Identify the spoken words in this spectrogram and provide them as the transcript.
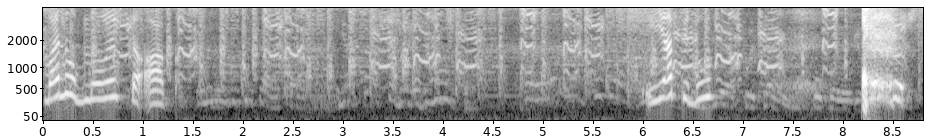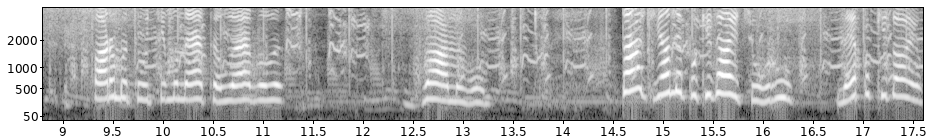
в мене обновився ак. І я піду фармити оті монети, левели заново. Так, я не покидаю цю гру. Не покидаю.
